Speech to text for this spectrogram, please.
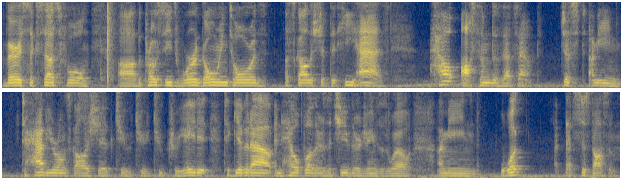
Very successful. Uh, the proceeds were going towards a scholarship that he has. How awesome does that sound? Just, I mean, to have your own scholarship, to to to create it, to give it out, and help others achieve their dreams as well. I mean, what? That's just awesome.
